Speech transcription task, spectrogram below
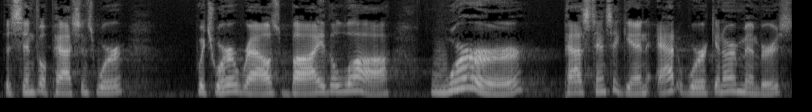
the sinful passions were, which were aroused by the law, were, past tense again, at work in our members.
